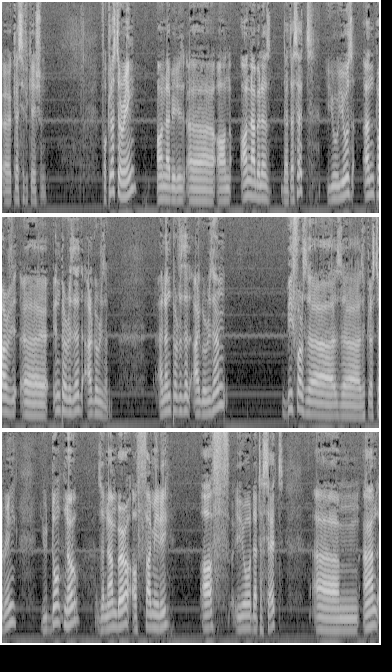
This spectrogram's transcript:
uh, classification. For clustering on, label, uh, on unlabeled dataset, you use unperv uh, unpervised algorithm. An unpervised algorithm, before the, the, the clustering, you don't know the number of family of your dataset, um, and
